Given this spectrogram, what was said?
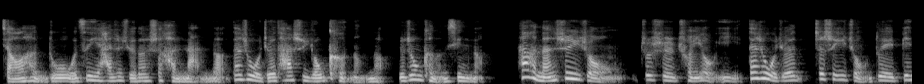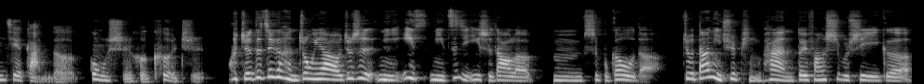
讲了很多，我自己还是觉得是很难的，但是我觉得它是有可能的，有这种可能性的。它很难是一种就是纯友谊，但是我觉得这是一种对边界感的共识和克制。我觉得这个很重要，就是你意你自己意识到了，嗯，是不够的。就当你去评判对方是不是一个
